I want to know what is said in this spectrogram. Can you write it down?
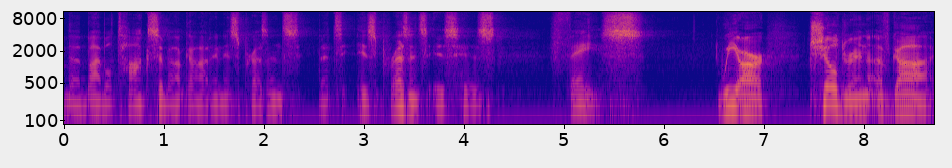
the Bible talks about God in His presence. That His presence is His face. We are children of God.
